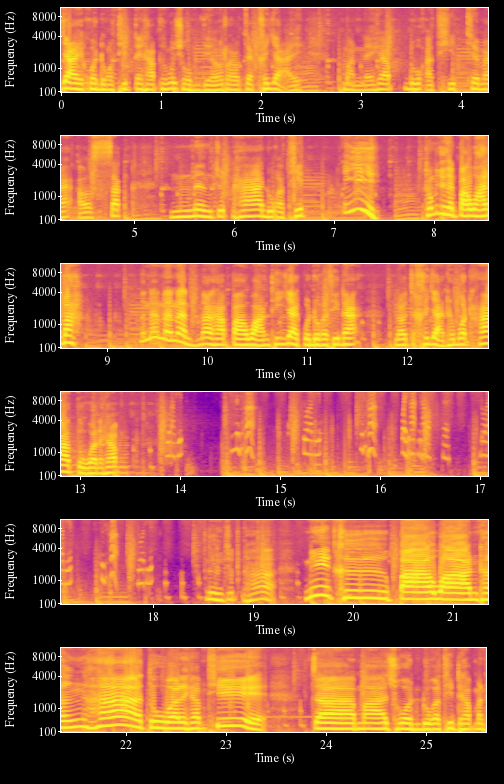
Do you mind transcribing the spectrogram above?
ใหญ่กว่าดวงอาทิตย์นะครับท่านผู้ชม เดี๋ยวเราจะขยายมันนะครับ ดวงอาทิตย์ใช่ไหมเอาสัก 1.5 ดวงอาทิตย์นี่ท่านผู้ชมเห็นปลาวานปะนั่นนั่นนั่นนั่นนะครับปลาวานที่ใหญ่กว่าดวงอาทิตย์นะ เราจะขยายทั้งหมด 5 ตัวนะครับ 1.5 นี่คือปลาวานทั้ง 5 ตัวเลยครับที่จะมาชนดวงอาทิตย์ครับมัน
